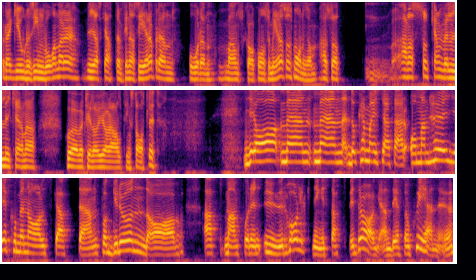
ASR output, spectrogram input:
regionens invånare via skatten finansiera för den vården man ska konsumera så småningom. Alltså att, mm, annars så kan vi väl lika gärna gå över till att göra allting statligt. Ja, men, men då kan man ju säga så här, om man höjer kommunalskatten på grund av att man får en urholkning i statsbidragen, det som sker nu.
